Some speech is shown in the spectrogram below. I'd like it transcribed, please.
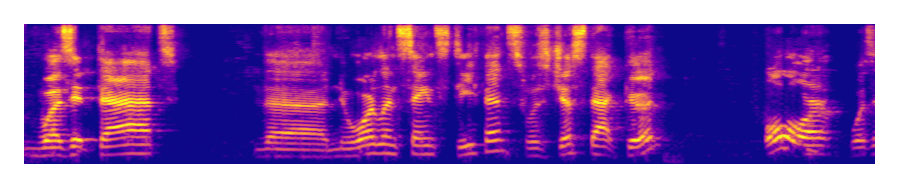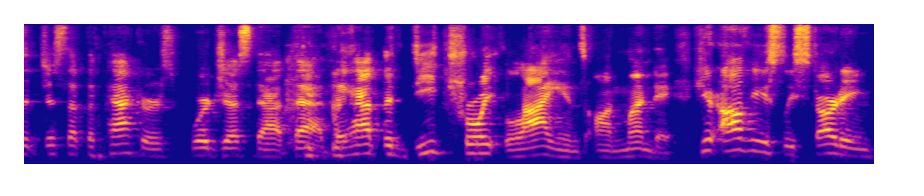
Was it that the New Orleans Saints defense was just that good? Or was it just that the Packers were just that bad? They have the Detroit Lions on Monday. You're obviously starting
